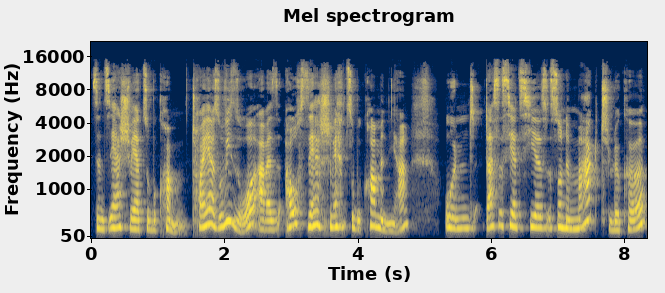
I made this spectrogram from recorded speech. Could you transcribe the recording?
sind sehr schwer zu bekommen. Teuer sowieso, aber auch sehr schwer zu bekommen, ja. Und das ist jetzt hier, es ist so eine Marktlücke,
